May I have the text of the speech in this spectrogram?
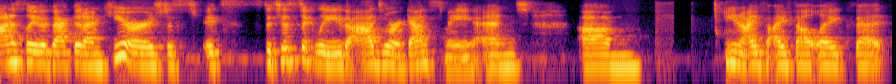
honestly the fact that i'm here is just it's statistically the odds were against me and um you know i i felt like that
